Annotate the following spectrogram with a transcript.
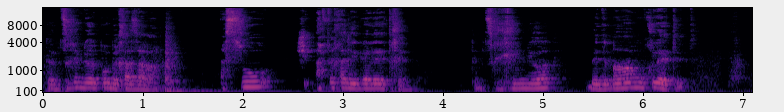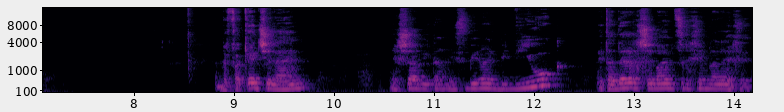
אתם צריכים להיות פה בחזרה. אסור שאף אחד יגלה אתכם. אתם צריכים להיות בדממה מוחלטת. המפקד שלהם ישב איתם והסביר להם בדיוק את הדרך שבה הם צריכים ללכת.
